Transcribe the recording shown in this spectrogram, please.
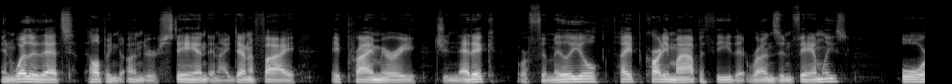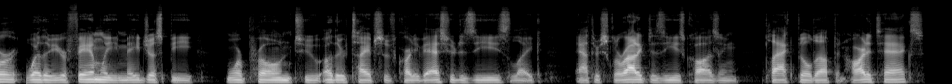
and whether that's helping to understand and identify a primary genetic or familial type cardiomyopathy that runs in families, or whether your family may just be more prone to other types of cardiovascular disease like atherosclerotic disease causing plaque buildup and heart attacks,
